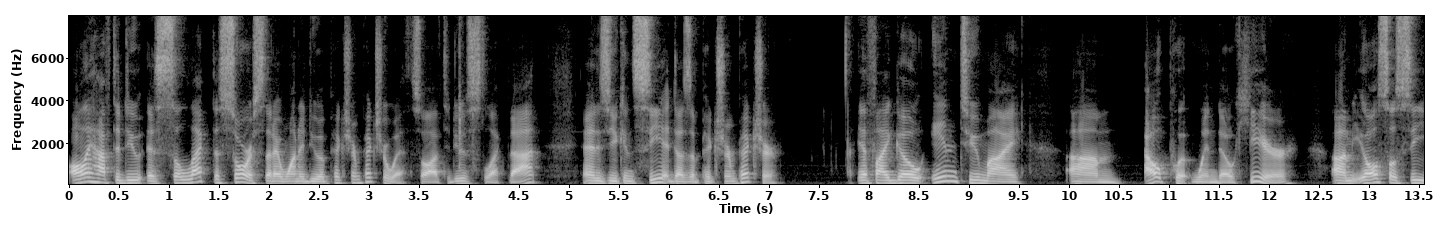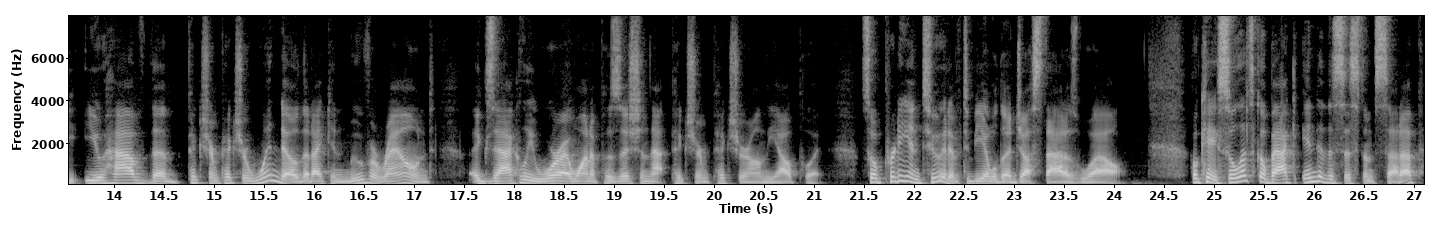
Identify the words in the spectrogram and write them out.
all I have to do is select the source that I want to do a picture-in-picture with. So all I have to do is select that. And as you can see, it does a picture-in-picture. If I go into my um, output window here, um, you also see you have the picture-in-picture window that I can move around exactly where I want to position that picture-in-picture on the output. So pretty intuitive to be able to adjust that as well. Okay, so let's go back into the system setup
